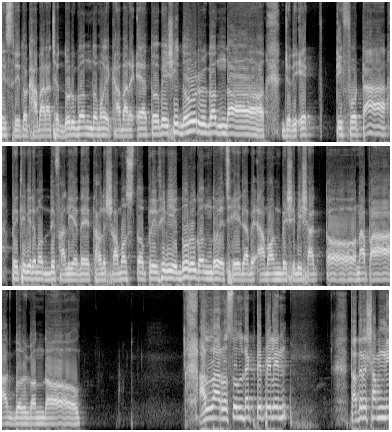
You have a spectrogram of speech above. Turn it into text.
মিশ্রিত খাবার আছে, দুর্গন্ধময় খাবার, এত বেশি দুর্গন্ধ। যদি একটি ফোঁটা পৃথিবীর মধ্যে ফালিয়ে দেয়, তাহলে সমস্ত পৃথিবী দুর্গন্ধ ছেয়ে যাবে, এমন বেশি বিষাক্ত, নাপাক দুর্গন্ধ। আল্লাহ রসুল দেখতে পেলেন। তাদের সামনে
